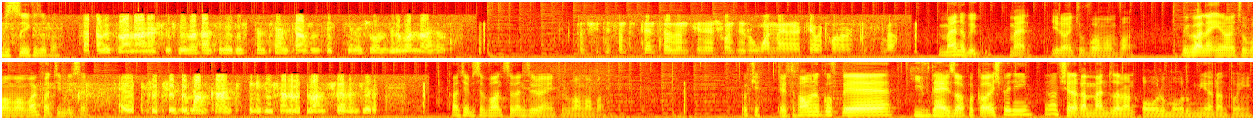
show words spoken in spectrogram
21 هزار Abbott 196 Lima, continue distance 10,000, QNH 1019. Proceed descent to 10,000, QNH 1019, aircraft 160 miles. منو بگو. من. Iran two one one one. بگو الان Iran two one one one continue descent Air 2 triple one, continue descent level 170. continue descent 170 Iran two one one one. okay. ارتفاعمون رو گفت به 17 هزار پا کاهش بدیم. نمی‌دونم چرا من دارن آروم آروم میارن پایین.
